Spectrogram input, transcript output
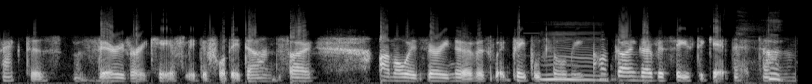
factors very, very carefully before they're done. So I'm always very nervous when people tell me, mm. I'm going overseas to get that done.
